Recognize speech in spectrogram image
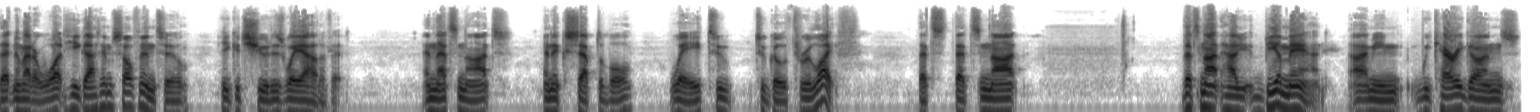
that no matter what he got himself into, he could shoot his way out of it. And that's not an acceptable way to, to go through life. That's, that's not, that's not how you, be a man. I mean, we carry guns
